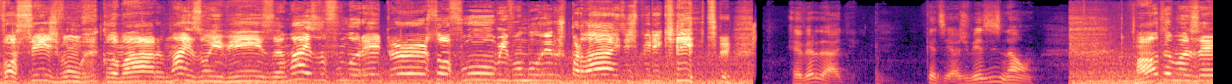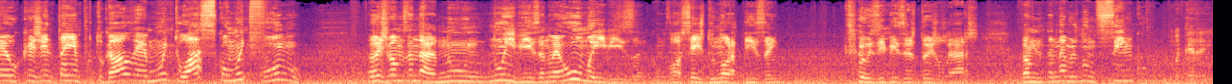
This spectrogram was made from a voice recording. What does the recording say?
Vocês vão reclamar mais um Ibiza, mais um fumarete, "Ah, só fumo e vão morrer os pardais e os periquitos. É verdade. Quer dizer, às vezes não. Malta, mas é o que a gente tem em Portugal, é muito aço com muito fumo. Hoje vamos andar num, num Ibiza, não é uma Ibiza, como vocês do Norte dizem, que são os Ibizas de dois lugares. Vamos, andamos num de cinco, Uma carrinha.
